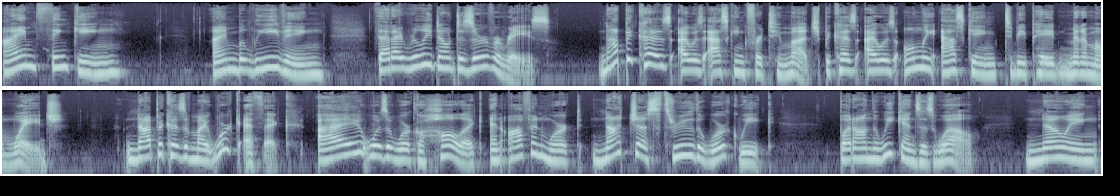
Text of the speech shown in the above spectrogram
I'm thinking, I'm believing that I really don't deserve a raise. Not because I was asking for too much, because I was only asking to be paid minimum wage. Not because of my work ethic. I was a workaholic and often worked not just through the work week, but on the weekends as well, knowing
